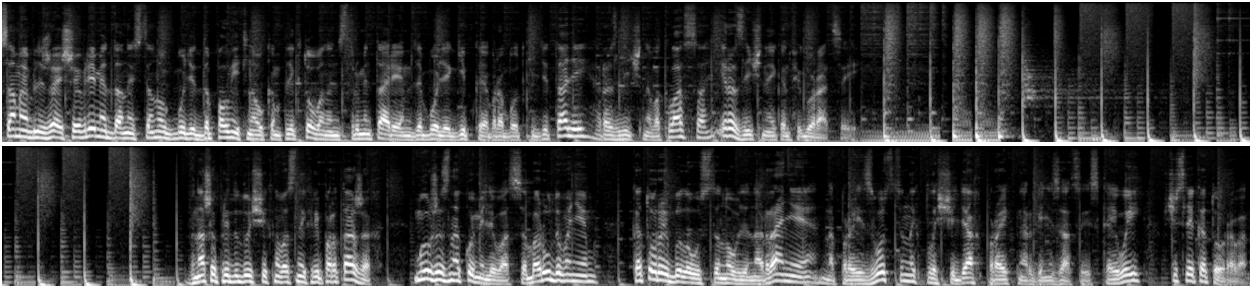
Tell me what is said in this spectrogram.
В самое ближайшее время данный станок будет дополнительно укомплектован инструментарием для более гибкой обработки деталей различного класса и различной конфигурации. В наших предыдущих новостных репортажах мы уже знакомили вас с оборудованием, которое было установлено ранее на производственных площадях проектной организации Skyway, в числе которого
